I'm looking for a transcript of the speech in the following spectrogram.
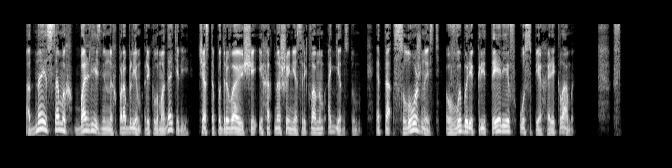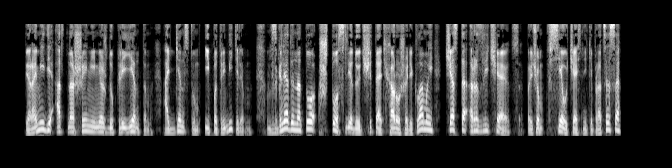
Одна из самых болезненных проблем рекламодателей, часто подрывающая их отношения с рекламным агентством, это сложность в выборе критериев успеха рекламы. В пирамиде отношений между клиентом, агентством и потребителем взгляды на то, что следует считать хорошей рекламой, часто различаются, причем все участники процесса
